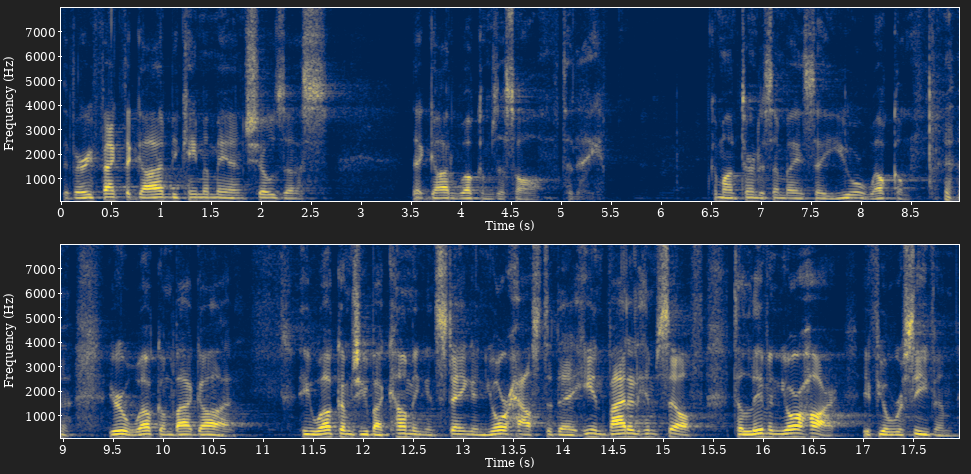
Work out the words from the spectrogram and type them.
The very fact that God became a man shows us that God welcomes us all today. Come on, turn to somebody and say, You are welcome. You're welcome by God. He welcomes you by coming and staying in your house today. He invited himself to live in your heart if you'll receive him.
